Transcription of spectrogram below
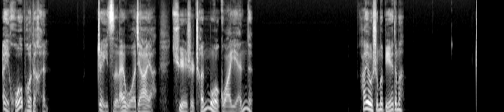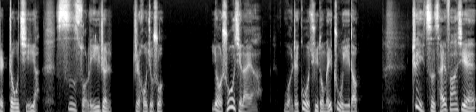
爱活泼的很。这次来我家呀，却是沉默寡言的。还有什么别的吗？这周琦呀，思索了一阵之后就说：“要说起来呀，我这过去都没注意到，这次才发现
